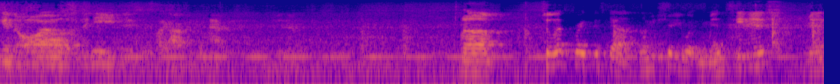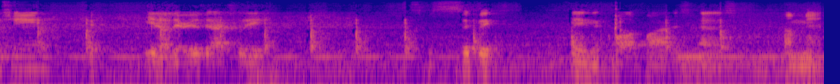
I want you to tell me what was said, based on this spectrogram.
in the oil and the heat, it's just like I'm happy, you know? Um, so let's break this down. Let me show you what mincing is. Mincing, if, you know, there is actually a specific thing that qualifies as a mint.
